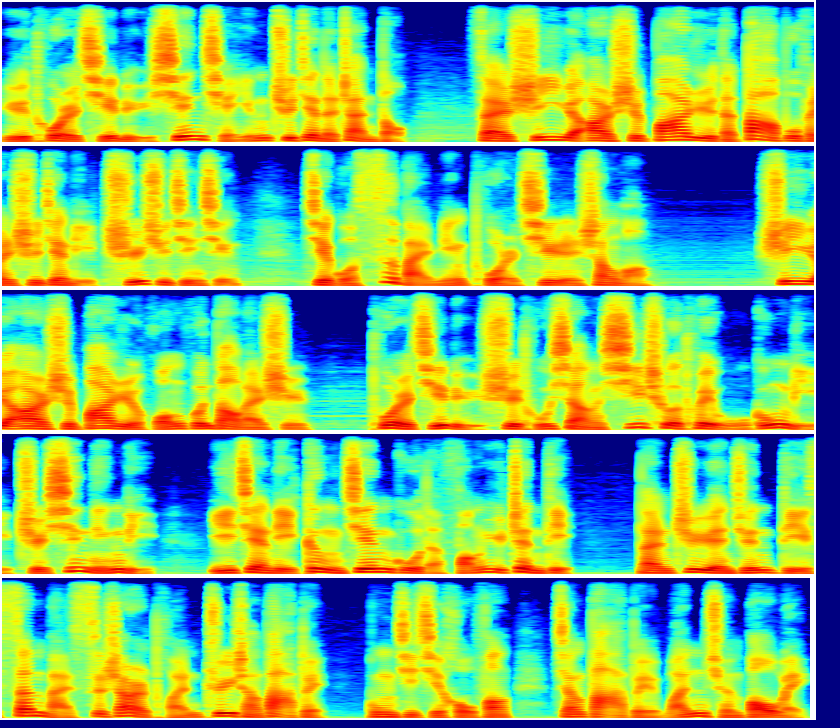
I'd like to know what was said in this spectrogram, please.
与土耳其旅先遣营之间的战斗，在十一月二十八日的大部分时间里持续进行，结果四百名土耳其人伤亡。十一月二十八日黄昏到来时，土耳其旅试图向西撤退五公里至新宁里，以建立更坚固的防御阵地，但志愿军第三百四十二团追上大队。攻击其后方，将大队完全包围。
